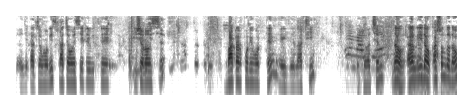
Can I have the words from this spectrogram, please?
এই যে কাঁচামরিচ কাঁচামরিচ এটার ভিতরে মিশানো হচ্ছে বাটার পরিবর্তে এই যে লাঠি, দেখতে পাচ্ছেন? দাও এখন ই দাও, কাসন্দ দাও।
